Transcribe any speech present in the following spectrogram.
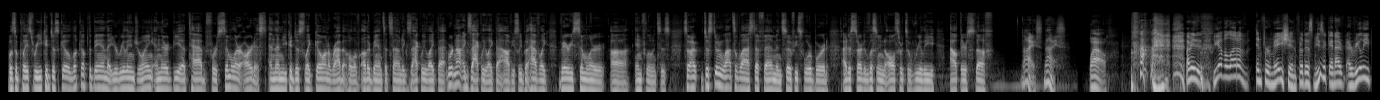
was a place where you could just go look up the band that you're really enjoying, and there'd be a tab for similar artists, and then you could just like go on a rabbit hole of other bands that sound exactly like that. Or not exactly like that, obviously, but have like very similar uh, influences. So I, just doing lots of Last FM and Sophie's Floorboard, I just started listening to all sorts of really out there stuff. Nice, nice. Wow. I mean, you have a lot of information for this music, and I, I really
